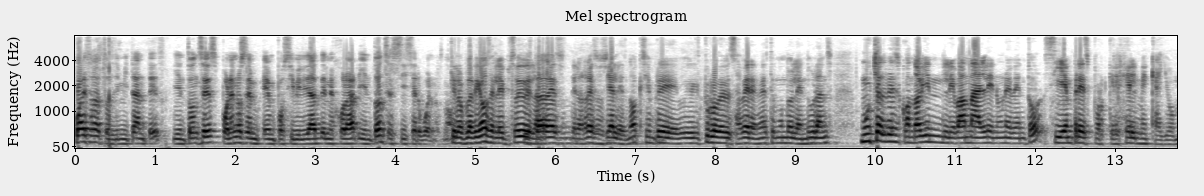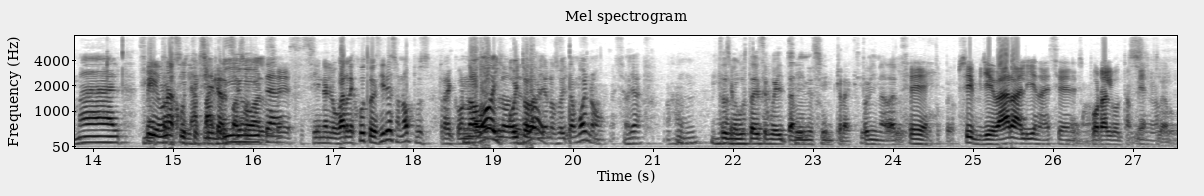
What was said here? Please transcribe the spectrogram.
cuáles son nuestros limitantes y entonces ponernos en, en posibilidad de mejorar y entonces sí ser buenos, ¿no? Que lo platicamos en el episodio de las, redes, de las redes sociales, ¿no? Que siempre, eh, tú lo debes saber, en este mundo de la endurance, muchas veces cuando a alguien le va mal en un evento, siempre es porque el gel me cayó mal, Sí, me una justificación. Sí, sí, sí. En lugar de justo decir eso, ¿no? Pues Reconocer no Hoy todavía no soy tan bueno. Ya. Ajá. Entonces me gusta ese güey, también Sí, es un crack. sí. Tony Nadal. Sí, llevar a alguien a ese es por algo también, ¿no? Claro.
